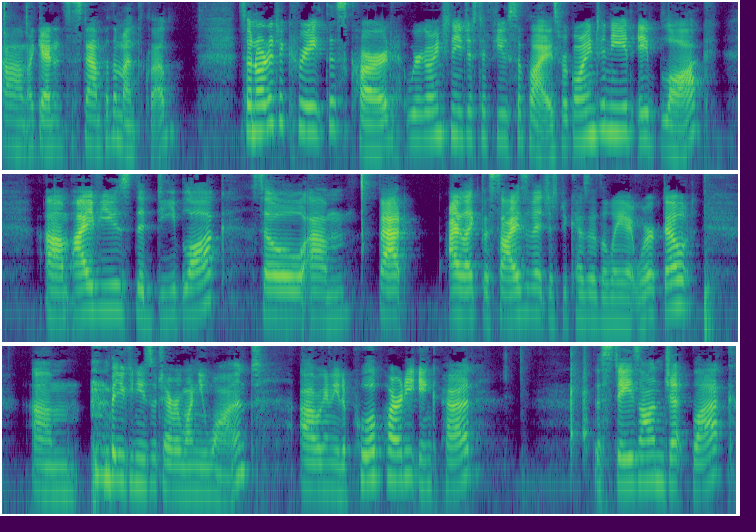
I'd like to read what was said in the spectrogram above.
Um, again, it's a Stamp of the Month Club. So in order to create this card, we're going to need just a few supplies. We're going to need a block. Um, I've used the D block. So um, that I like the size of it just because of the way it worked out. Um, but you can use whichever one you want. Uh, we're going to need a Pool Party ink pad, the StazOn Jet Black,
